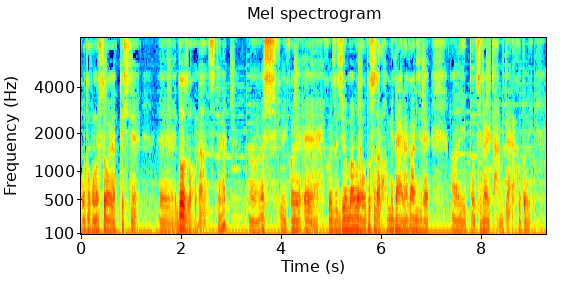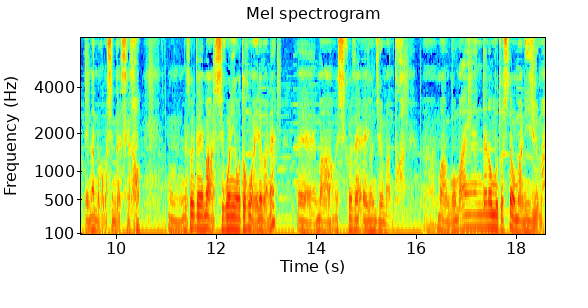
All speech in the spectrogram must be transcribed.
男の人がやってきて「えー、どうぞ」なんつってね。うん、よしこれで、えー、こいつ10万ぐらい落とすだろみたいな感じであの1本釣り上げたみたいなことになるのかもしれないですけど、うん、それでまあ45人男がいればね、えー、まあよしこれで40万とか、うん、まあ5万円で飲むとしてもまあ20万、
